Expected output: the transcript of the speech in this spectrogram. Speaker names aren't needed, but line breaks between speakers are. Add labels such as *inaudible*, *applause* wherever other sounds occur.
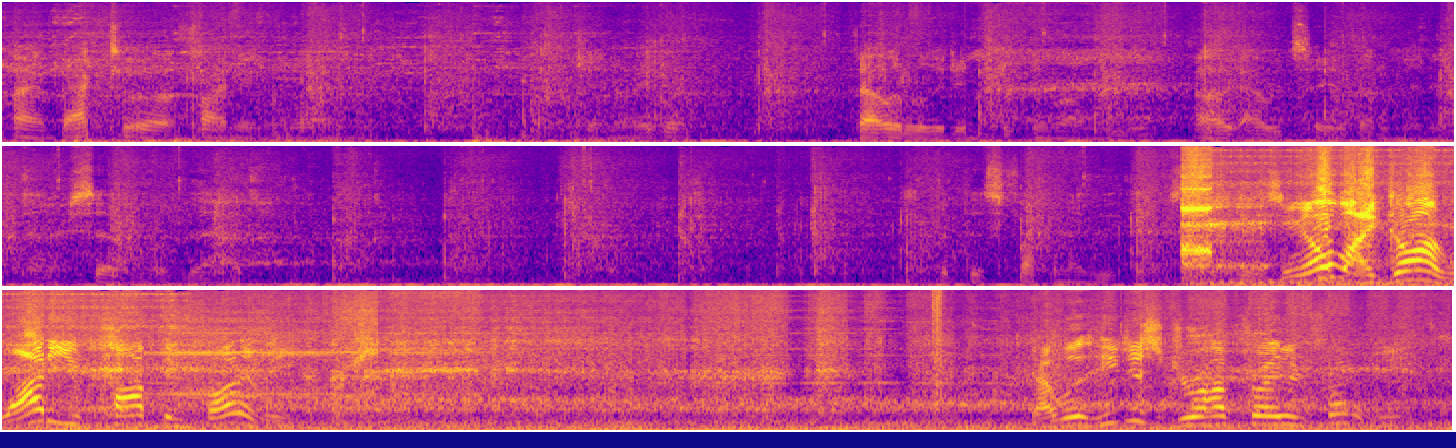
Alright, back to uh, finding one generator. That literally didn't take me long either. I, I would say about a minute or so of that. But this fucking ugly thing. *laughs* Oh my god, why do you pop in front of me? That was he just dropped right in front of me.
